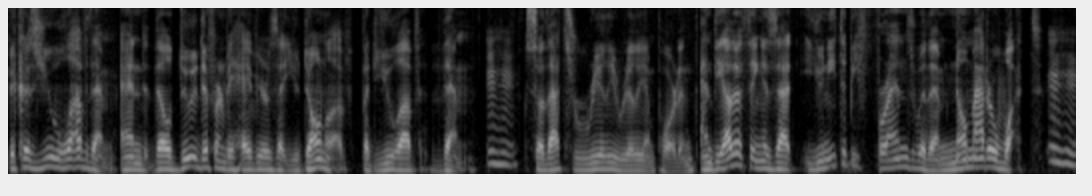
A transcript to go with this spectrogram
because you love them and they'll do different behaviors that you don't love, but you love them. Mm-hmm. So that's really, really important. And the other thing is that you need to be friends with them no matter what, Mm-hmm.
